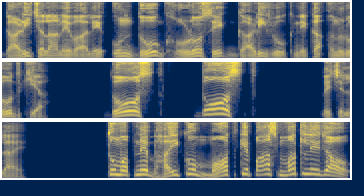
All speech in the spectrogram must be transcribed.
गाड़ी चलाने वाले उन दो घोड़ों से गाड़ी रोकने का अनुरोध किया। दोस्त दोस्त, वे चिल्लाए। तुम अपने भाई को मौत के पास मत ले जाओ।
